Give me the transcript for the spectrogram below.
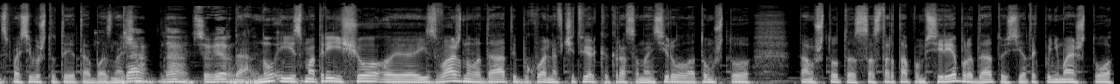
Спасибо, что ты это обозначил. Да, да, все верно. Да. да. Ну и смотри, еще э, из важного, да, ты буквально в четверг как раз анонсировал о том, что там что-то со стартапом Серебра, да, то есть я так понимаю, что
